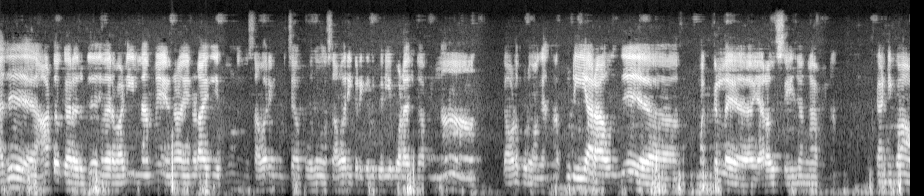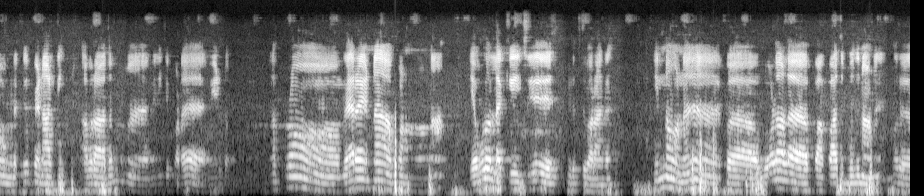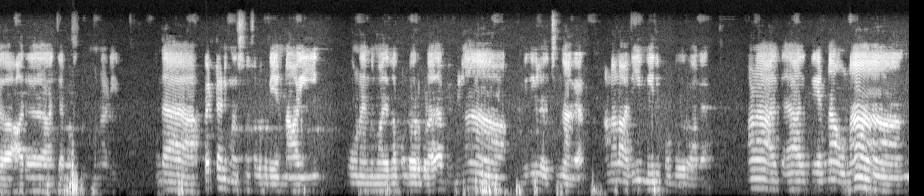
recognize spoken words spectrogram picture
அது ஆட்டோக்காரருக்கு வேறு வழி இல்லாமல் என்னடா என்னடா இது எப்படியும் நீங்கள் சவாரி முடித்தா போதும் சவாரி கிடைக்கிறது பெரிய பாடம் இருக்குது அப்படின்லாம் கவலைப்படுவாங்க. அப்படி யாராவது மக்களில் யாராவது செய்தாங்க அப்படின்னா கண்டிப்பாக அவங்களுக்கு பெனால்ட்டி அபராதம் விதிக்கப்பட வேண்டும். அப்புறம் வேற என்ன பண்ணணும்னா எவ்வளோ லக்கேஜ் எடுத்து வராங்க. இன்னொன்று இப்போ ஓலாவில் பா பார்த்தபோது நான் ஒரு ஆறு அஞ்சாறு வருஷத்துக்கு முன்னாடி இந்த பெட் அனிமல்ஸ்னு சொல்லக்கூடிய நாய் பூனை இந்த மாதிரிலாம் கொண்டு வரக்கூடாது அப்படி இப்படிலாம் விதிகளை வச்சுருந்தாங்க. ஆனாலும் அதையும் மீறி கொண்டு வருவாங்க. ஆனால் அதுக்கு அதுக்கு என்ன ஆகும்னா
